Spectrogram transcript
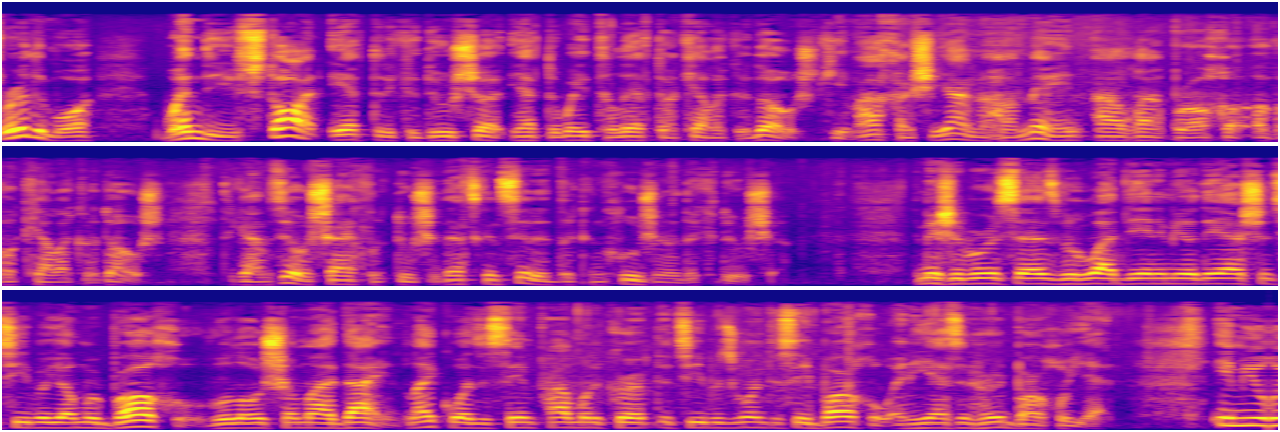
furthermore, when do you start after the kedusha? You have to wait till after Akela Kadosh. Hamein al ha bracha of. That's considered the conclusion of the kedusha. The Mishnah Berurah says, Likewise, the same problem would occur if the tzibur is going to say Baruch and he hasn't heard Baruch yet. If you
